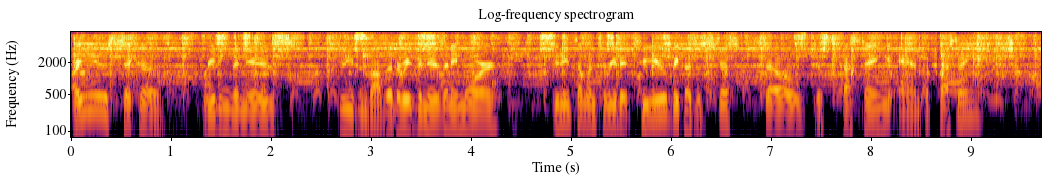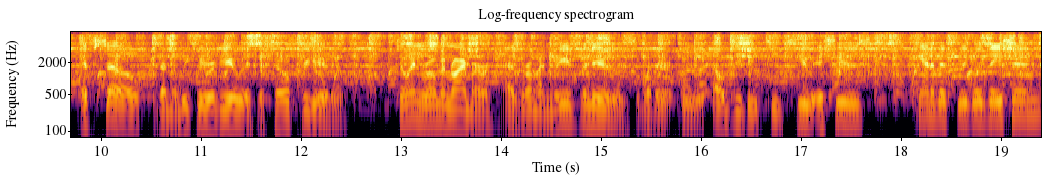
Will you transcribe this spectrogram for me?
Are you sick of reading the news? Do you even bother to read the news anymore? Do you need someone to read it to you because it's just so disgusting and depressing? If so, then the Weekly Review is the show for you. Join Roman Reimer as Roman reads the news, whether it be LGBTQ issues, cannabis legalization,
